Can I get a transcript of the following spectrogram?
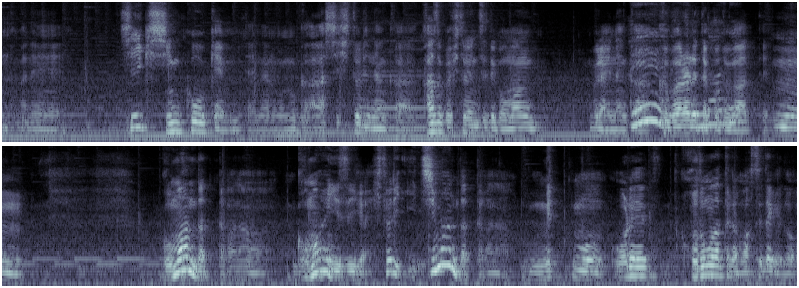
なんかね地域振興券みたいなのが昔一人なんかうん家族一人について5万ぐらいなんかえー配られたことがあって、そんなに？うん。5万だったかな。5万言い過ぎが一人1万だったかな。めもう俺子供だったから忘れたけど。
